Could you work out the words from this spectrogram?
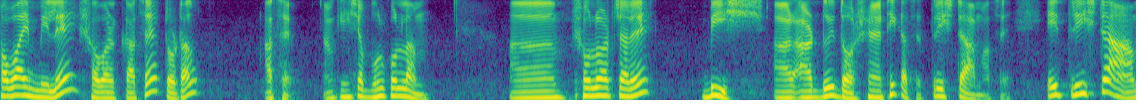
সবাই মিলে সবার কাছে টোটাল আছে। আমি কি হিসাব ভুল করলাম? ষোলো আর চারে বিশ আর আট দুই দশ হ্যাঁ ঠিক আছে, ত্রিশটা আম আছে। এই ত্রিশটা আম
